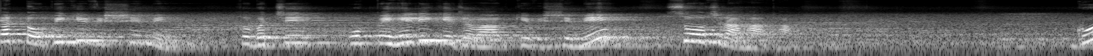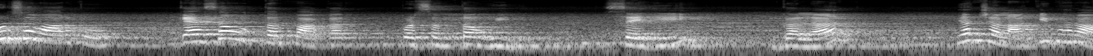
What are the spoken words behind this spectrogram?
या टोपी के विषय में? तो बच्चे, वो पहली के जवाब के विषय में सोच रहा था। घुड़सवार को कैसा उत्तर पाकर प्रसन्नता हुई? सही, गलत या चलाकी भरा?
